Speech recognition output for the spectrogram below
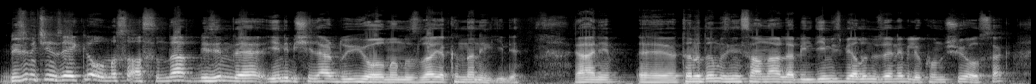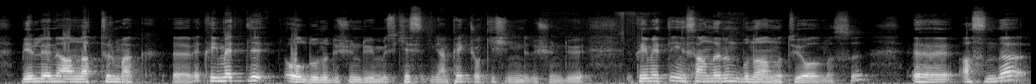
Bizim için zevkli olması aslında bizim de yeni bir şeyler duyuyor olmamızla yakından ilgili. Yani e, tanıdığımız insanlarla bildiğimiz bir alan üzerine bile konuşuyor olsak birilerini anlattırmak e, ve kıymetli olduğunu düşündüğümüz kesin yani pek çok kişinin de düşündüğü kıymetli insanların bunu anlatıyor olması e, aslında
